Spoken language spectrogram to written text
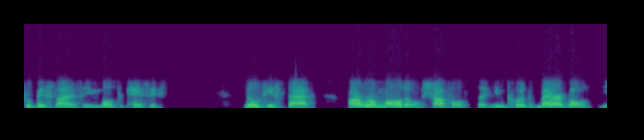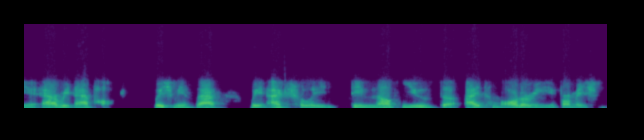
two baselines in most cases. Notice that our model shuffles the input variables in every epoch, which means that we actually did not use the item ordering information.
